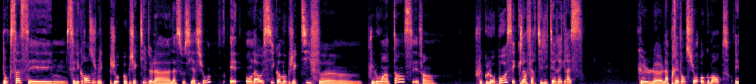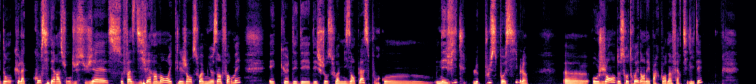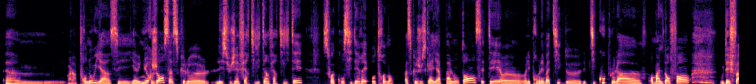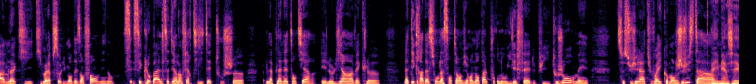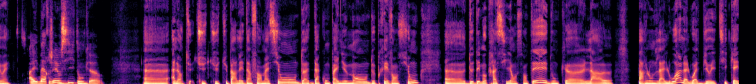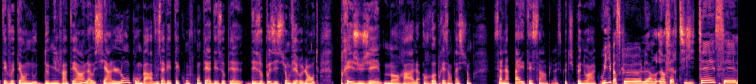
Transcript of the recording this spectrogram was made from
Donc ça, c'est les grands objectifs de l'association. et on a aussi comme objectif euh, plus lointain, enfin plus globaux, c'est que l'infertilité régresse, que la prévention augmente et donc que la considération du sujet se fasse différemment et que les gens soient mieux informés et que des, choses soient mises en place pour qu'on évite le plus possible euh, aux gens de se retrouver dans les parcours d'infertilité. Euh, voilà, pour nous, il y a, il y a une urgence à ce que le, les sujets fertilité, infertilité soient considérés autrement, parce que jusqu'à il y a pas longtemps, c'était euh, les problématiques de des petits couples là euh, en mal d'enfants ou des femmes là qui, qui veulent absolument des enfants, mais non, c'est, c'est global, c'est-à-dire l'infertilité touche euh, la planète entière. Et le lien avec le la dégradation de la santé environnementale pour nous, il est fait depuis toujours, mais ce sujet-là, tu vois, il commence juste à, à émerger, ouais. À émerger aussi, mm, donc. Mm. Euh, euh, alors, tu, tu, tu parlais d'information, d'accompagnement, de prévention, euh, de démocratie en santé. Donc euh, là, euh, parlons de la loi, la loi de bioéthique qui a été votée en août 2021. Là aussi, un long combat. Vous avez été confronté à des, des oppositions virulentes, préjugés, morales, représentation. Ça n'a pas été simple. Est-ce que tu peux nous raconter Oui, parce que l'infertilité, c'est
